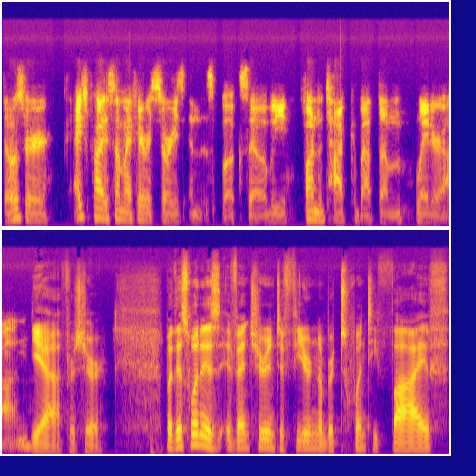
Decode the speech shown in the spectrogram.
those are actually probably some of my favorite stories in this book. So it'll be fun to talk about them later on. Yeah, for sure. But this one is Adventure into Fear number 25.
